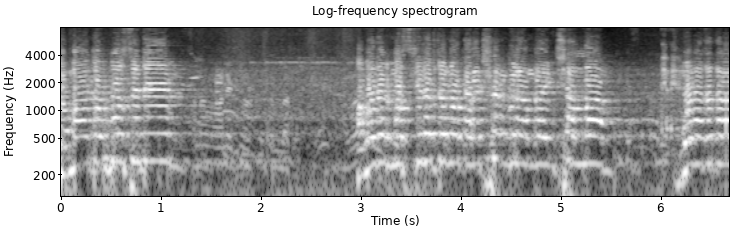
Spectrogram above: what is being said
সম্মানিত উপস্থিতি আমাদের মসজিদের জন্য কালেকশনগুলো আমরা ইনশাল্লাহ মোনাজাতের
